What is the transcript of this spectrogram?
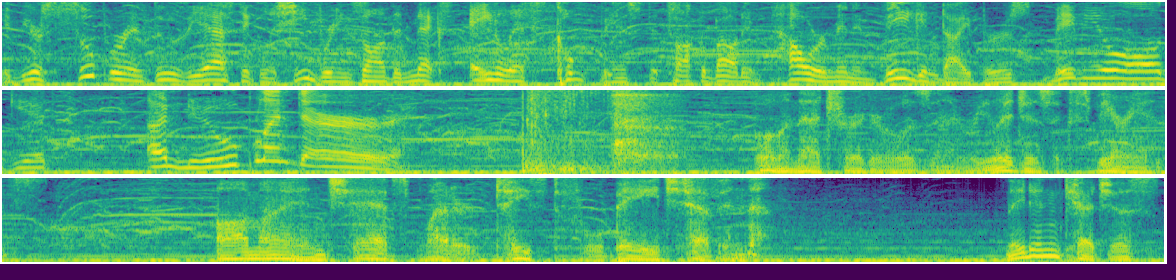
if you're super enthusiastic when she brings on the next A-list coke bench to talk about empowerment and vegan diapers, maybe you'll all get a new blender. Pulling that trigger was a religious experience. Alma and Chad splattered tasteful beige heaven. They didn't catch us,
